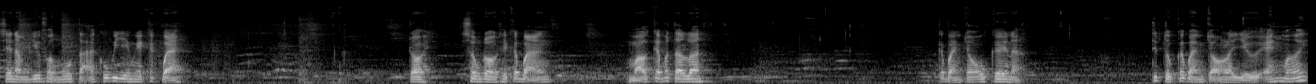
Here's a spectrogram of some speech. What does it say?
sẽ nằm dưới phần mô tả của video nghe các bạn. Rồi, xong rồi thì các bạn mở KMaster lên các bạn chọn ok nè. Tiếp tục các bạn chọn là dự án mới.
